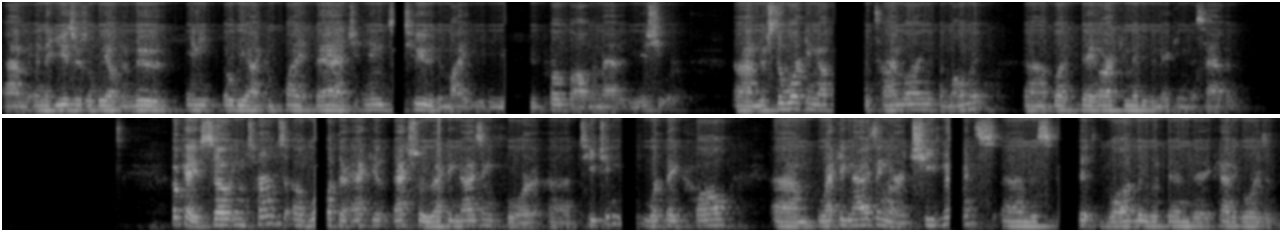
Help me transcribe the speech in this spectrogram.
Um, and that users will be able to move any OBI compliant badge into the My EDU profile no matter the issuer. Um, they're still working off the timeline at the moment, uh, but they are committed to making this happen. Okay, so in terms of what they're actually recognizing for uh, teaching, what they call um, recognizing or achievements, um, this fits broadly within the categories of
